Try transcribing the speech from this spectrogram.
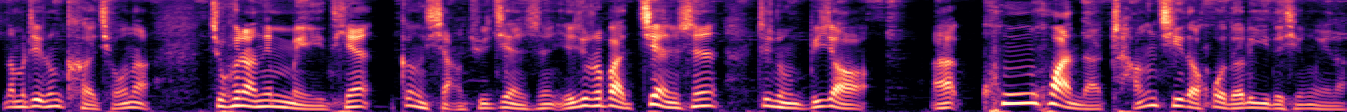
那么这种渴求呢，就会让你每天更想去健身，也就是说，把健身这种比较啊空幻的长期的获得利益的行为呢，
